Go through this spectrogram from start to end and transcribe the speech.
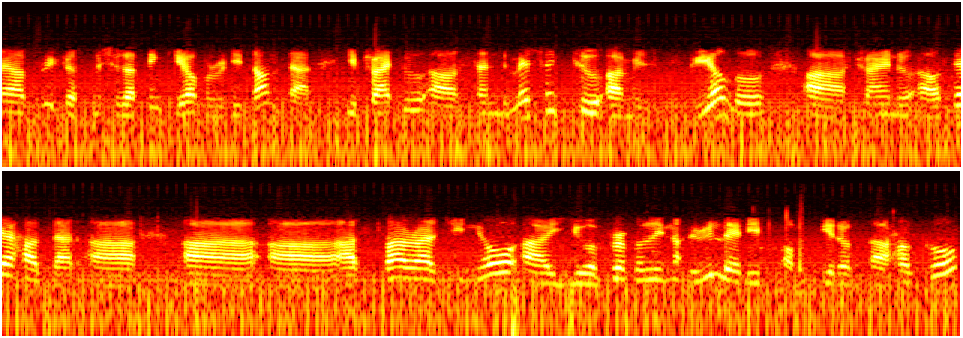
uh, previous message. I think you have already done that. You tried to uh, send a message to uh, Ms. Biolo, uh, trying to uh, tell her that uh, uh, uh, as far as you know, uh, you are probably not a relative of Peter uh, Hugo.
